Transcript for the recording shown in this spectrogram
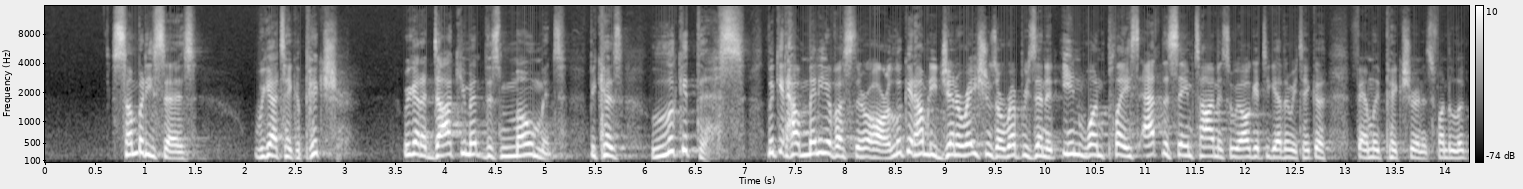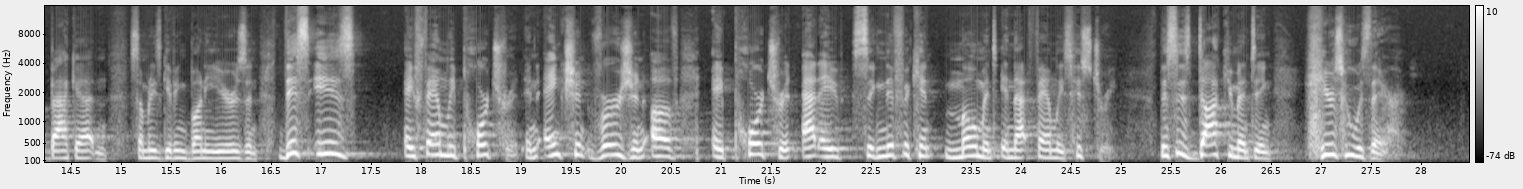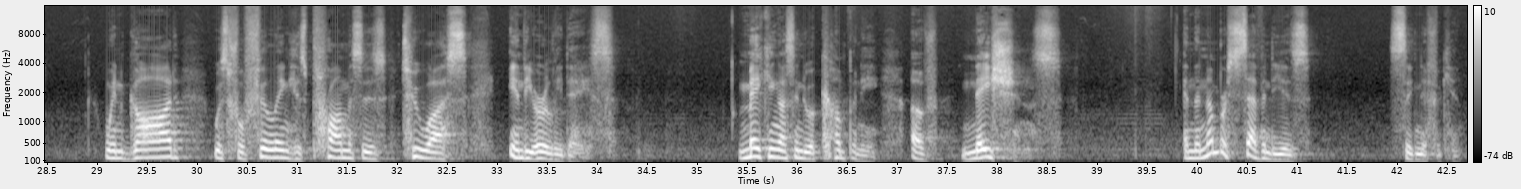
Somebody says, We got to take a picture. We got to document this moment because look at this. Look at how many of us there are. Look at how many generations are represented in one place at the same time. And so we all get together and we take a family picture, and it's fun to look back at, and somebody's giving bunny ears. And this is a family portrait, an ancient version of a portrait at a significant moment in that family's history. This is documenting here's who was there when God was fulfilling his promises to us in the early days, making us into a company of nations. And the number 70 is significant.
